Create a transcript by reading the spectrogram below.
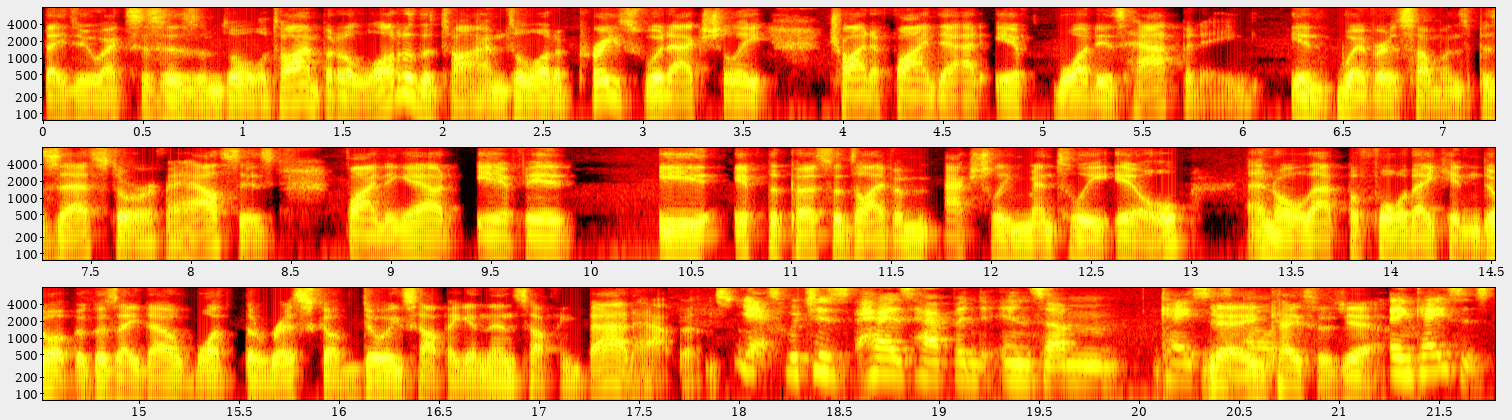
they do exorcisms all the time. But a lot of the times a lot of priests would actually try to find out if what is happening in whether someone's possessed or if a house is finding out if it if the person's either actually mentally ill and all that before they can do it because they don't want the risk of doing something and then something bad happens Yes, which is has happened in some cases. yeah in of- cases yeah in cases.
